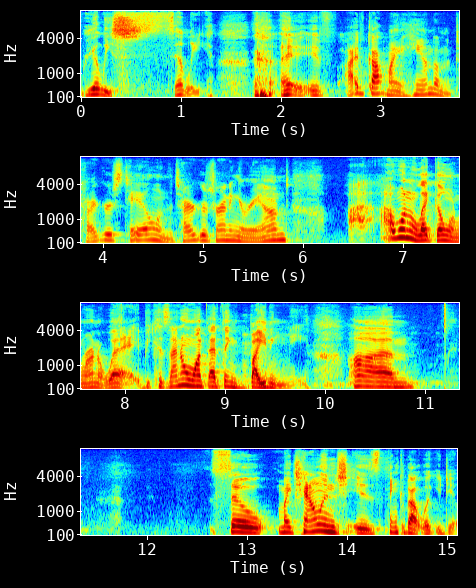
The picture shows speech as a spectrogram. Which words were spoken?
really silly. if I've got my hand on the tiger's tail and the tiger's running around, I, I want to let go and run away because I don't want that thing biting me. Um, so my challenge is think about what you do.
